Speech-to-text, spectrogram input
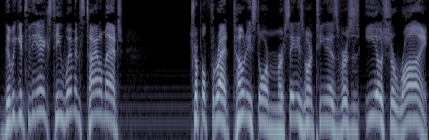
Then we get to the NXT Women's Title match. Triple threat: Toni Storm, Mercedes Martinez versus Io Shirai.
